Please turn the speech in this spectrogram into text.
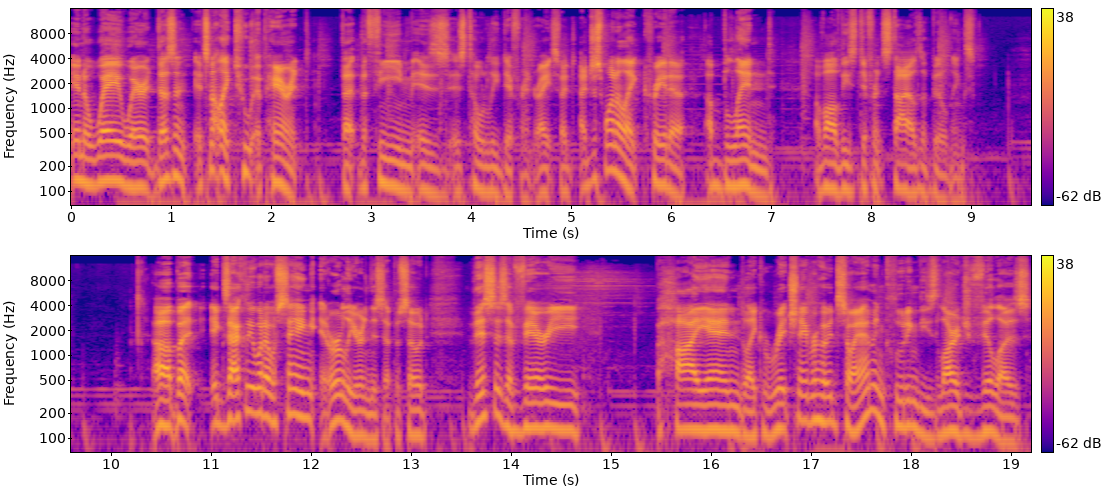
in a way where it doesn't it's not like too apparent that the theme is is totally different, right? So I, I just want to like create a, a blend of all these different styles of buildings. Uh, but exactly what I was saying earlier in this episode, this is a very high-end, like rich neighborhood. So I am including these large villas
